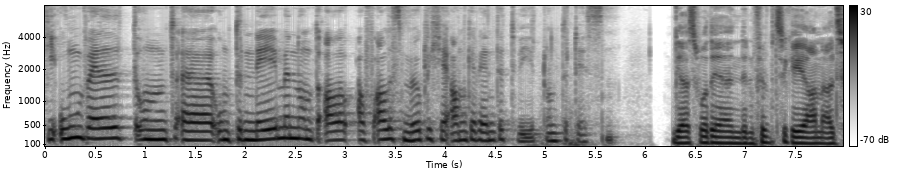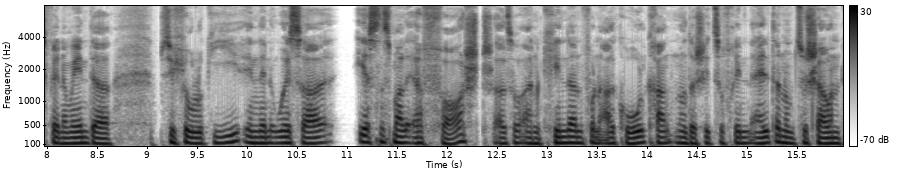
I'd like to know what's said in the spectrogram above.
die Umwelt und äh, Unternehmen und auf alles Mögliche angewendet wird unterdessen. Ja, es wurde ja in den 50er Jahren als Phänomen der Psychologie in den USA erstens mal erforscht, also an Kindern von alkoholkranken oder schizophrenen Eltern, um zu schauen,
